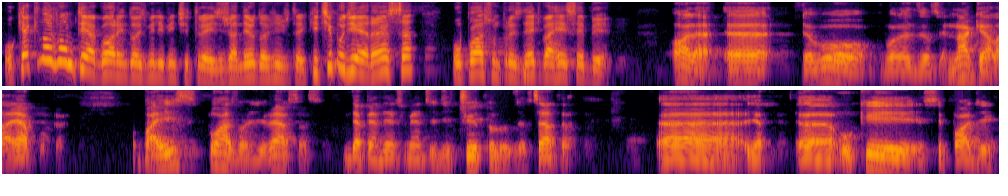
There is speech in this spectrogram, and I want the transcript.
o que é que nós vamos ter agora em 2023, em janeiro de 2023? Que tipo de herança o próximo presidente vai receber? Olha, é, eu vou, vou dizer assim, naquela época, o país, por razões diversas, independentemente de títulos, etc., uh, uh, o que se pode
